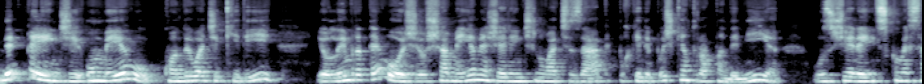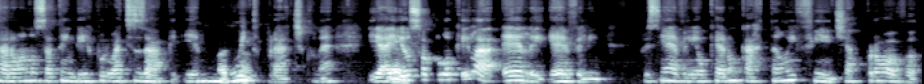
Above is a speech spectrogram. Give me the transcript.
Depende. O meu, quando eu adquiri, eu lembro até hoje, eu chamei a minha gerente no WhatsApp, porque depois que entrou a pandemia, os gerentes começaram a nos atender por WhatsApp, e é muito prático, né? E aí é. eu só coloquei lá, Ellen, Evelyn, falei assim, Evelyn, eu quero um cartão Infinity, aprova.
